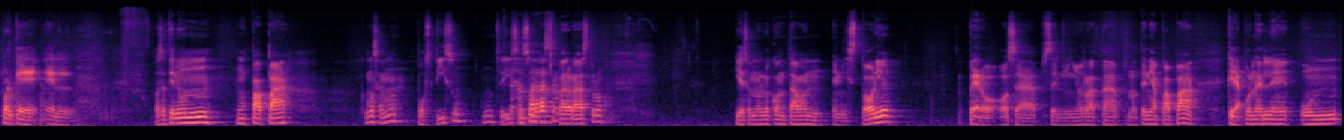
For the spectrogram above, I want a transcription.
Porque el... O sea, tiene un, un papá, ¿cómo se llama? Postizo, ¿cómo se dice eso? Padrastro. Padrastro. Y eso no lo he contado en, en historia. Pero, o sea, pues el niño rata pues, no tenía papá quería ponerle un,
